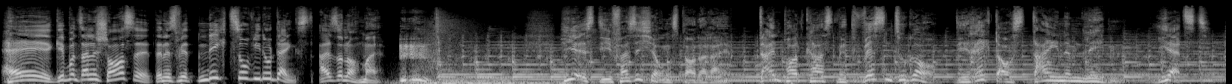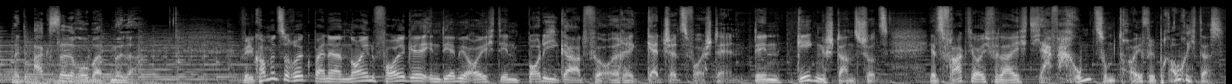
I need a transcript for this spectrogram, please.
Hey, gib uns eine Chance, denn es wird nicht so, wie du denkst. Also nochmal. Hier ist die Versicherungsplauderei. Dein Podcast mit Wissen to go. Direkt aus deinem Leben. Jetzt mit Axel Robert Müller. Willkommen zurück bei einer neuen Folge, in der wir euch den Bodyguard für eure Gadgets vorstellen. Den Gegenstandsschutz. Jetzt fragt ihr euch vielleicht, ja, warum zum Teufel brauche ich das?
